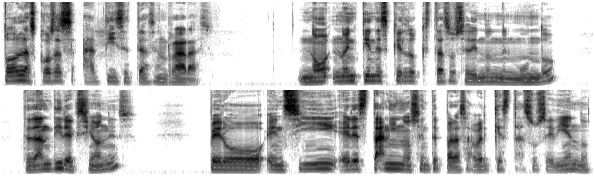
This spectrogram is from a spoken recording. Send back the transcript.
todas las cosas a ti se te hacen raras. No, no entiendes qué es lo que está sucediendo en el mundo. Te dan direcciones, pero en sí eres tan inocente para saber qué está sucediendo.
